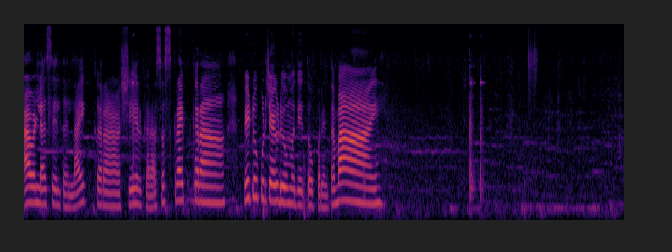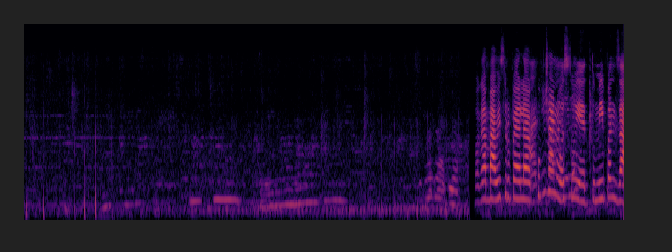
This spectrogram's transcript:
आवडलं असेल तर लाईक करा शेअर करा सबस्क्राईब करा. भेटू पुढच्या व्हिडिओमध्ये तोपर्यंत बाय बघा बावीस रुपयाला खूप छान वस्तू आहेत. तुम्ही पण जा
